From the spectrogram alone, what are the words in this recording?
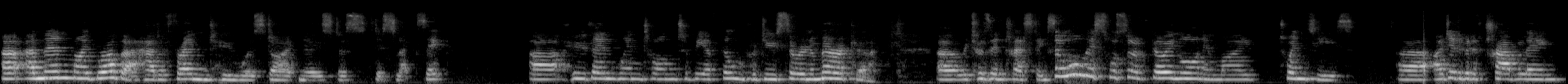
Uh, and then my brother had a friend who was diagnosed as dyslexic, uh, who then went on to be a film producer in America uh, which was interesting. So all this was sort of going on in my 20s. Uh, I did a bit of traveling.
